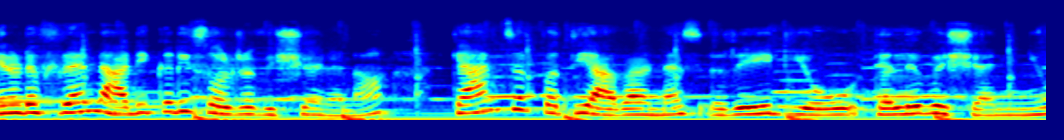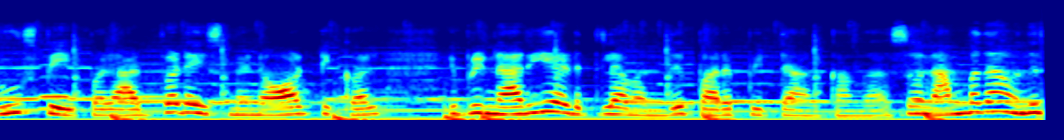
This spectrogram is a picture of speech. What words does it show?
என்னோடய ஃப்ரெண்ட் அடிக்கடி சொல்கிற விஷயம் என்னென்னா கேன்சர் பற்றி awareness radio television newspaper advertisement article இப்படி நிறைய இடத்துல வந்து பரப்பிட்டா இருக்காங்க. ஸோ நம்ம தான் வந்து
